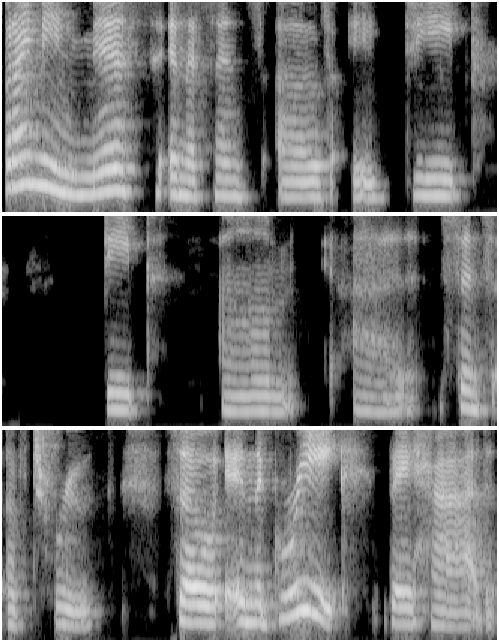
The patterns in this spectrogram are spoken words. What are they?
But i mean myth in the sense of a deep deep um, uh, sense of truth. So in the Greek, they had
